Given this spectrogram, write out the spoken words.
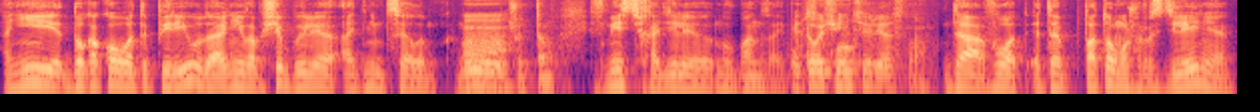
они до какого-то периода, они вообще были одним целым. Ну, mm. Что-то там вместе ходили ну, в банзай. Это очень интересно. Да, вот. Это потом уже разделение.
